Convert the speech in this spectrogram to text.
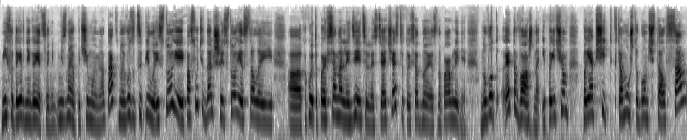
мифы Древней Греции. Не, не знаю, почему именно так, но его зацепила история. И, по сути, дальше история стала и а, какой-то профессиональной деятельностью отчасти, то есть одно из направлений. Но вот это важно. И причем приобщить к тому, чтобы он читал сам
